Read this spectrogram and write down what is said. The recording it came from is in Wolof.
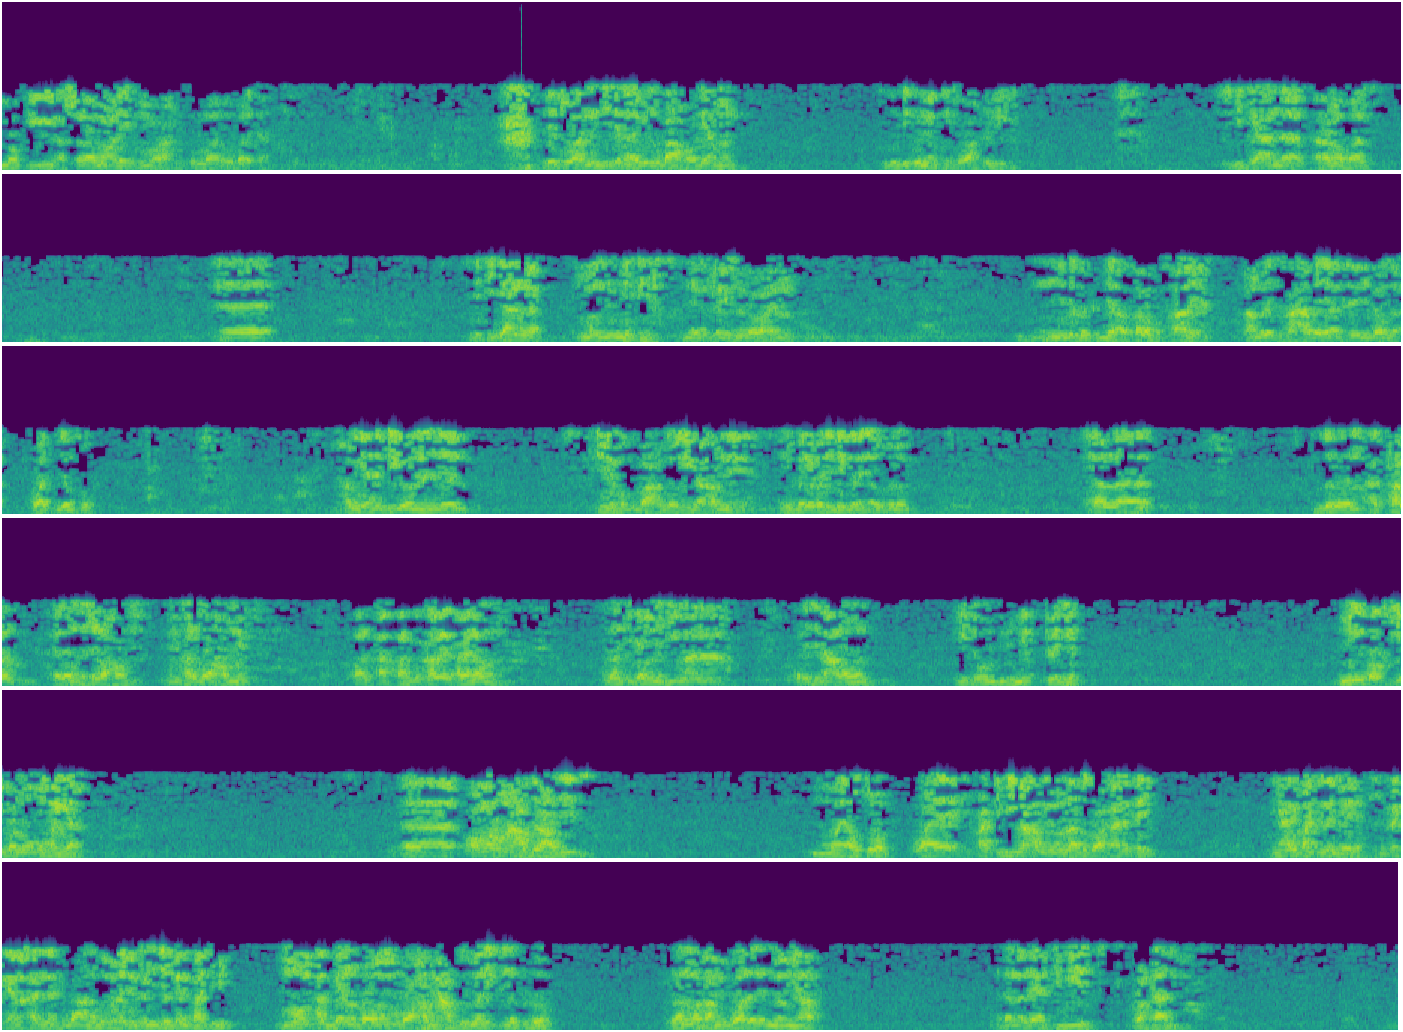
mbokk yi asalaamaaleykum wa rahmatullahi wa barakaatu desuwaat nañ ci jotaay bi nu baaxoo di amal guddi gu nekk ci waxtu wi di ci ànd ak ramadan di ci jàngat mag ñu njëkk ñi nekk tey su ko waxee noonu ñu di ko tuddee ak salafu saalih tàmbale ci saxaaba yi ak seeni donga wàcc jëm suuf xam ngeen ne digoon nañ leen kilifa bu baax doog yi nga xam ne ñu bëri bëri dégg nañ ay turam yàlla dugaloon ak fal tegoon ko ci loxoom muy fal boo xam ne fal ak fal bu kawe kawe la woon bu doon ci jamono ji maanaa président la woon jiite woon jullit ñëpp ci wet yëpp ñu ngi bokk ci banu umayya omar ibn abdul aziz mooy aw turam waaye pàcc bi nga xam ne moom laa bëgg a waxtaane tey ñaari pàcc lañ koy def su fekkee ne xaj na fi baax na bu fi xajul tamit jël benn pàcc bi moom ak benn doomam boo xam ne abdul malik la tuddoon lan moo tax ñu boole leen ñoom ñaar dana leer ci biir waxtaan bi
